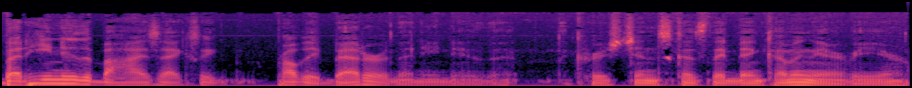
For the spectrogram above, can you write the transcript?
But he knew the Baha'is actually probably better than he knew the, the Christians because they've been coming there every year.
